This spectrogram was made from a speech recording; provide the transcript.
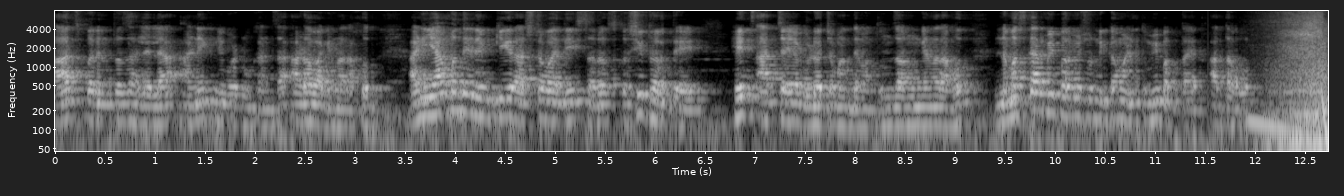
आजपर्यंत झालेल्या अनेक निवडणुकांचा आढावा घेणार आहोत. आणि यामध्ये नेमकी राष्ट्रवादी सरस कशी ठरते हेच आजच्या या व्हिडिओच्या माध्यमातून जाणून घेणार आहोत. नमस्कार मी परमेश्वर निकम आणि तुम्ही बघतायत आता बोल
